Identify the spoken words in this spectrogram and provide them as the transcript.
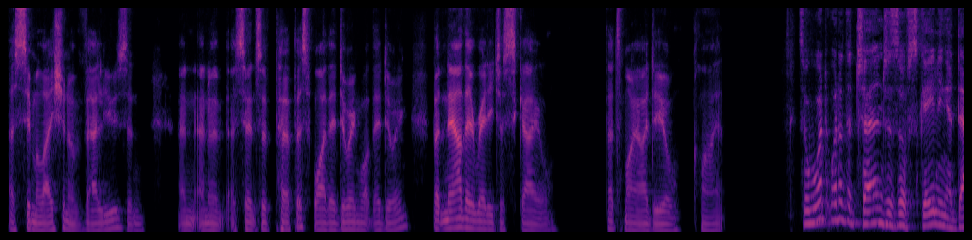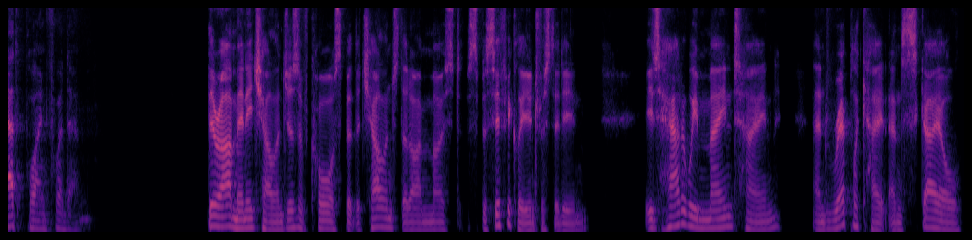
assimilation of values and and and a, a, sense of purpose why they're doing what they're doing but now they're ready to scale. That's my ideal client. So what what are the challenges of scaling at that point for them? There are many challenges of course but the challenge that i'm most specifically interested in is how do we maintain and replicate and scale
